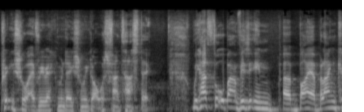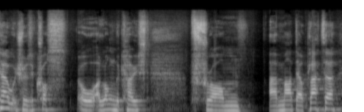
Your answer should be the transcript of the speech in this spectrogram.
pretty sure every recommendation we got was fantastic. We had thought about visiting uh, Bahia Blanca, which was across or along the coast from uh, Mar del Plata.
